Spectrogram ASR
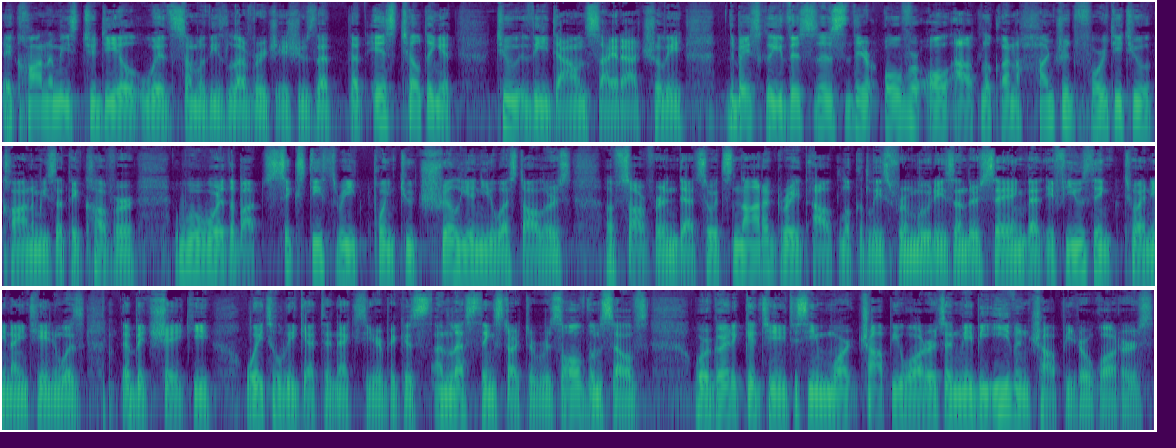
economies to deal with some of these leverage issues that, that is tilting it to the downside, actually. Basically, this is their overall outlook on 142 economies that they cover, worth about 63.2 trillion US dollars of sovereign debt. So it's not a great outlook, at least for Moody's. And they're saying that if you think 2019 was a bit shaky, wait till we get to next year because unless things start to resolve themselves, we're going to continue to see more choppy waters and maybe even choppier waters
